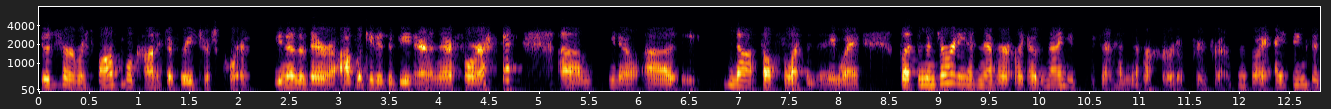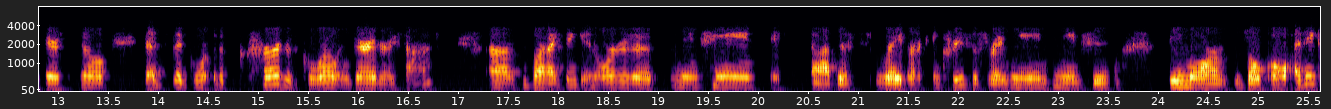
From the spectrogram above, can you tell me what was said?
it was for a responsible conduct of research course. You know that they're obligated to be there, and therefore, um, you know, uh, not self-selected in any way but the majority had never, like 90% had never heard of preprints. And so I, I think that there's still, that the, the curve is growing very, very fast. Um, but I think in order to maintain uh, this rate or increase this rate, we need to be more vocal. I think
